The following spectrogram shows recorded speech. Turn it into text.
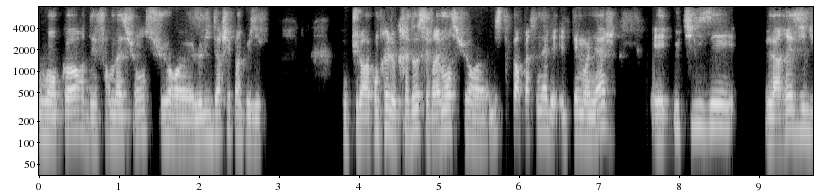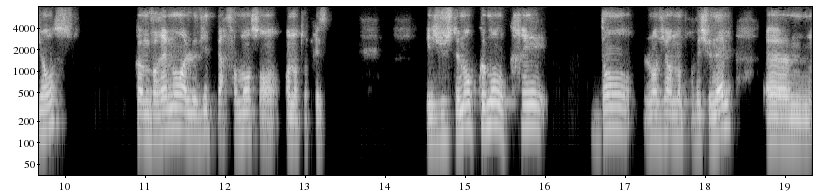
ou encore des formations sur euh, le leadership inclusif. Donc, tu l'auras compris, le credo, c'est vraiment sur euh, l'histoire personnelle et le témoignage et utiliser la résilience comme vraiment un levier de performance en, en entreprise. Et justement, comment on crée dans l'environnement professionnel euh,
